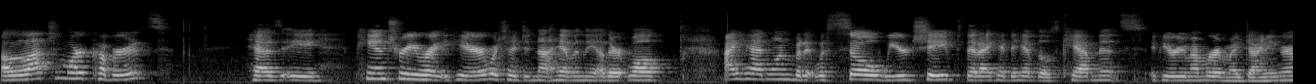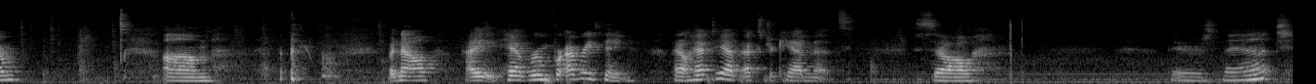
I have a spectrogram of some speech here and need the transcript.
a lot more cupboards, has a pantry right here, which I did not have in the other, well, I had one, but it was so weird shaped that I had to have those cabinets, if you remember, in my dining room. Um, but now I have room for everything. I don't have to have extra cabinets. So there's that.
